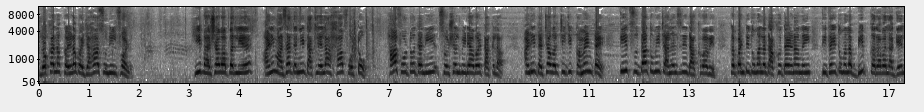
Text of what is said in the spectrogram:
लोकांना कळलं पाहिजे. हा सुनील फड. ही भाषा वापरली आहे आणि माझा त्यांनी टाकलेला हा फोटो. हा फोटो त्यांनी सोशल मीडियावर टाकला. आणि त्याच्यावरची जी कमेंट आहे ती सुद्धा तुम्ही चॅनल्सनी दाखवावीत. पण ती तुम्हाला दाखवता येणार नाही. तिथेही तुम्हाला बीप करावं लागेल.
